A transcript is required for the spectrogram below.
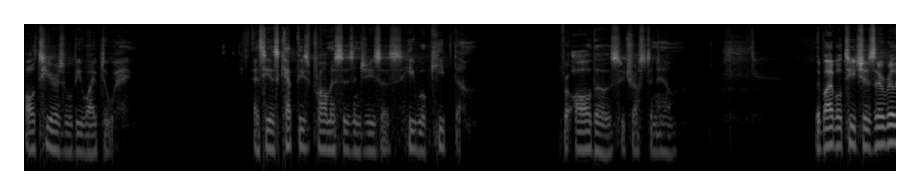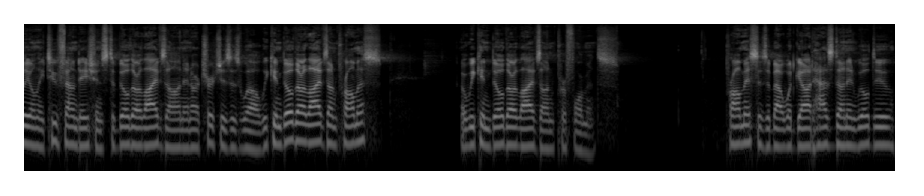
All tears will be wiped away as he has kept these promises in Jesus, he will keep them for all those who trust in him. The Bible teaches there are really only two foundations to build our lives on and our churches as well. We can build our lives on promise, or we can build our lives on performance. Promise is about what God has done and will do.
